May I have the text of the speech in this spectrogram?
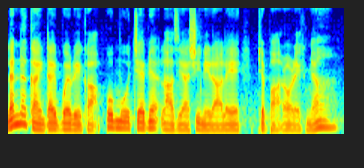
လက်နက်ကင်တိုက်ပွဲတွေကပုံမူကျဲပြန့်လာစရာရှိနေတာလည်းဖြစ်ပါတော့တယ်ခင်ဗျာ။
